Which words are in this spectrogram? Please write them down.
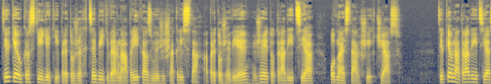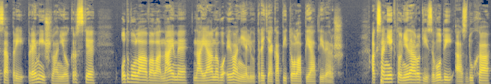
Cirkev krstí deti, pretože chce byť verná príkazu Ježiša Krista a pretože vie, že je to tradícia od najstarších čias. Cirkevná tradícia sa pri premýšľaní o krste odvolávala najmä na Jánovo evanieliu, 3. kapitola, 5. verš. Ak sa niekto nenarodí z vody a z ducha,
